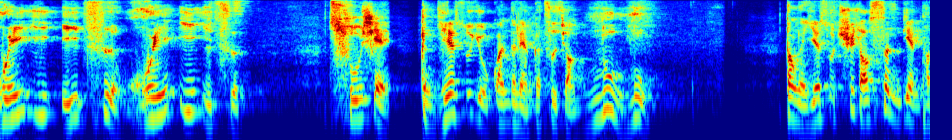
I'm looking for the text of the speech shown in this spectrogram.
唯一一次、唯一一次出现跟耶稣有关的两个字，叫怒目。当然，耶稣去到圣殿，他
